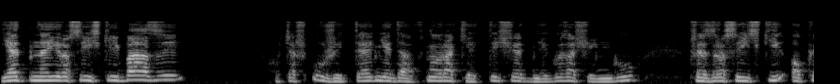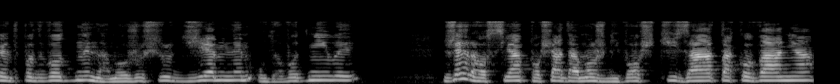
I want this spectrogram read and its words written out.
jednej rosyjskiej bazy, chociaż użyte niedawno rakiety średniego zasięgu przez rosyjski okręt podwodny na Morzu Śródziemnym udowodniły, że Rosja posiada możliwości zaatakowania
